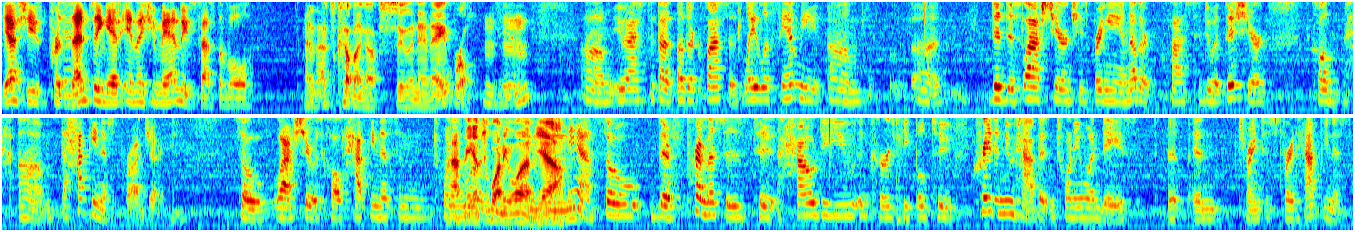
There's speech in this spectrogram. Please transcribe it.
Yeah, she's presenting it in the Humanities Festival. And that's coming up soon in April. hmm Um, you asked about other classes. Layla Sammy um, uh, did this last year, and she's bringing another class to do it this year. It's called um, the Happiness Project. So last year it was called Happiness in 21. Happy at 21, yeah. Mhm. Yeah, so the premise is to how do you encourage people to create a new habit in 21 days and trying to spread happiness.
